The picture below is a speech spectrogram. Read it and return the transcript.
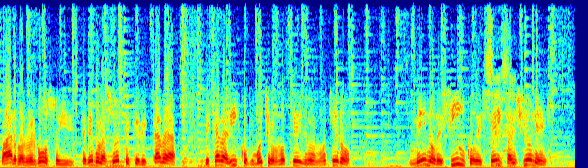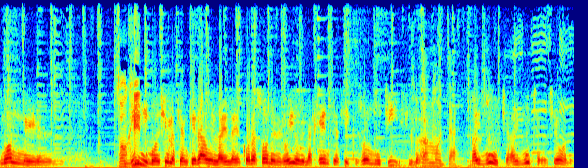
bárbaro, hermoso, y tenemos la suerte que de cada de cada disco que hemos hecho los nocheros, los nocheros menos de cinco, de seis sí. canciones no han eh, Son mínimo decir las que han quedado en, la- en el corazón, en el oído de la gente, así que son muchísimas. Son muchas. Hay muchas, hay muchas canciones.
